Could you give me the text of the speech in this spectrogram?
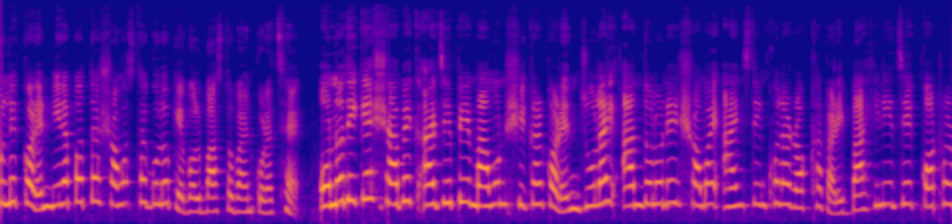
উল্লেখ করেন, নিরাপত্তা সংস্থাগুলো কেবল বাস্তবায়ন করেছে। অন্যদিকে সাবেক আইজিপি মামুন স্বীকার করেন, জুলাই আন্দোলনের সময় আইন শৃঙ্খলা রক্ষাকারী বাহিনী যে কঠোর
